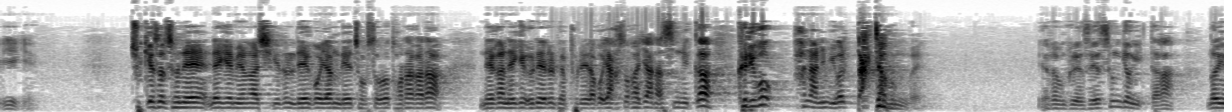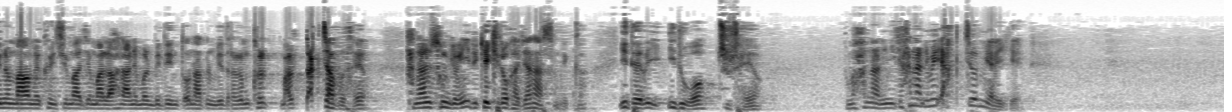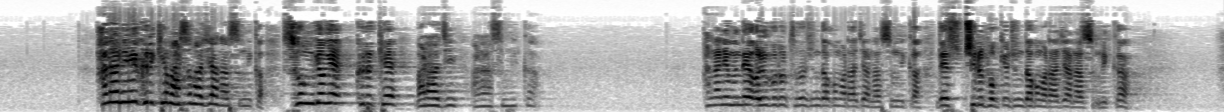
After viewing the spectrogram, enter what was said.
이 얘기. 주께서 전에 내게 명하시기를 내 고향 내 족속으로 돌아가라. 내가 내게 은혜를 베풀이라고 약속하지 않았습니까? 그리고 하나님 이걸 딱 잡은 거예요. 여러분 그래서 성경 읽다가 너희는 마음에 근심하지 말라 하나님을 믿으니 또 나를 믿으라 그러면 그말 딱 잡으세요. 하나님 성경이 이렇게 기록하지 않았습니까? 이대로 이루어 주세요. 그럼 하나님 이게 하나님의 약점이야 이게. 하나님이 그렇게 말씀하지 않았습니까? 성경에 그렇게 말하지 않았습니까? 하나님은 내 얼굴을 들어준다고 말하지 않았습니까? 내 수치를 벗겨준다고 말하지 않았습니까?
